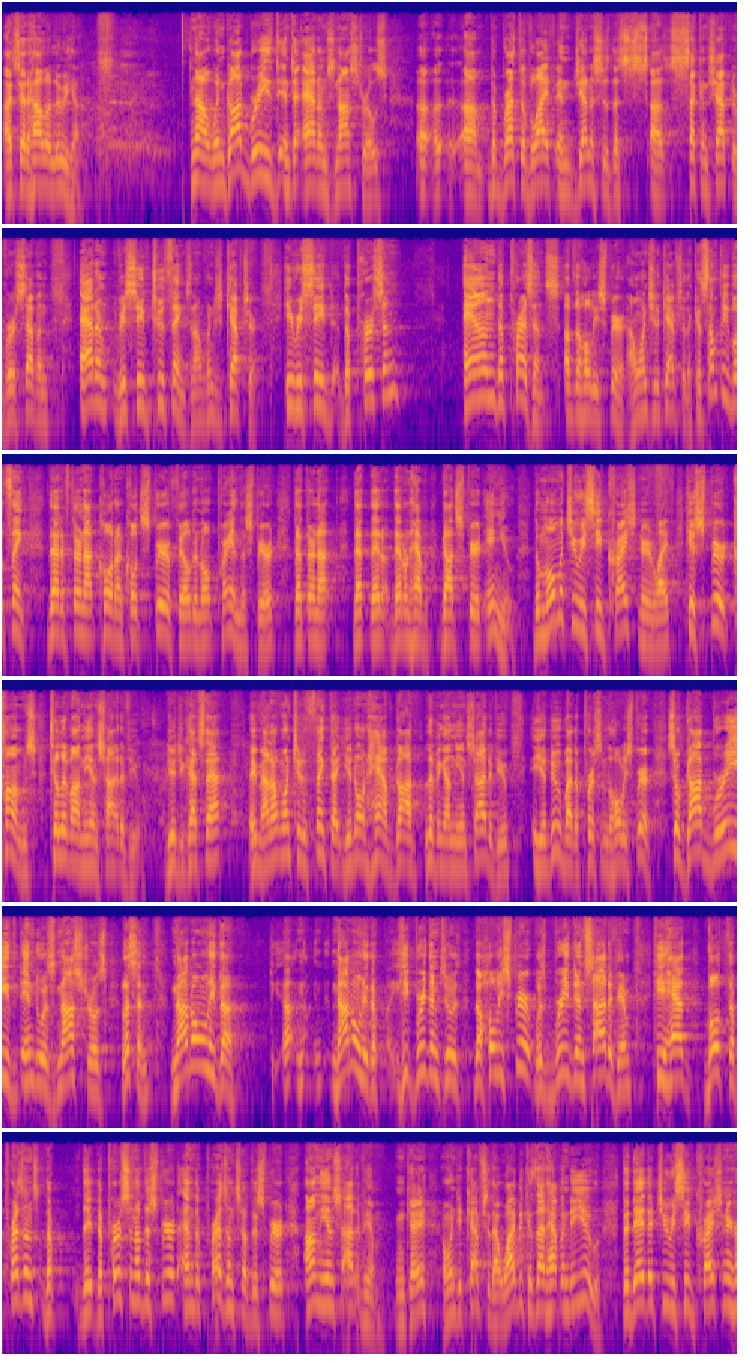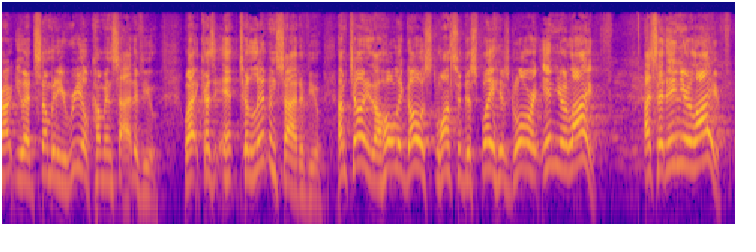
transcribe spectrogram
I said, Hallelujah. Now, when God breathed into Adam's nostrils uh, uh, um, the breath of life in Genesis, the uh, second chapter, verse 7, Adam received two things, and I wanted to capture. He received the person and the presence of the Holy Spirit. I want you to capture that because some people think that if they're not quote unquote spirit filled and don't pray in the Spirit, that they're not. That they don't, they don't have God's Spirit in you. The moment you receive Christ in your life, His Spirit comes to live on the inside of you. Did you catch that? Amen. I don't want you to think that you don't have God living on the inside of you. You do by the person of the Holy Spirit. So God breathed into his nostrils, listen, not only the uh, not only the he breathed into the holy spirit was breathed inside of him. He had both the presence the, the, the person of the spirit and the presence of the spirit on the inside of him okay? I want you to capture that. Why? Because that happened to you. The day that you received christ in your heart you had somebody real come inside of you. Why? Because to live inside of you. I'm telling you the holy ghost wants to display his glory in your life. I said in your life.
